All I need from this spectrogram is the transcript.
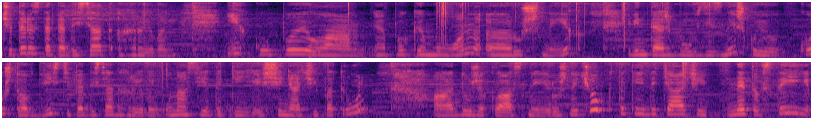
450 гривень. І купила е, покемон е, рушник. Він теж був зі знижкою, коштував 250 гривень. У нас є такий щенячий патруль, дуже класний рушничок, такий дитячий, не товстий.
